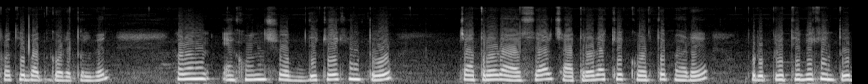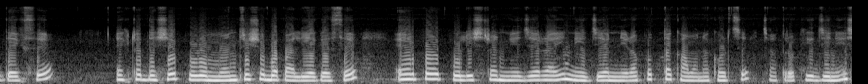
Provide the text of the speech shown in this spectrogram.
প্রতিবাদ গড়ে তুলবেন। কারণ এখন সব দিকেই কিন্তু ছাত্ররা আছে, আর ছাত্ররা কি করতে পারে? পুরো পৃথিবী কিন্তু দেখছে একটা দেশে পুরো মন্ত্রিসভা পালিয়ে গেছে। এরপর পুলিশরা নিজেরাই নিজের নিরাপত্তা কামনা করছে। ছাত্র কি জিনিস?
